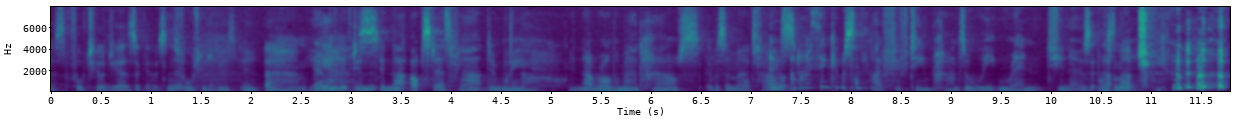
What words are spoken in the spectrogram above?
Yeah, 40 odd years ago, isn't it? forty odd years ago. Um, yeah, we lived in, in that upstairs flat, didn't we? In that rather mad house. It was a mad Oh, house. and I think it was something like fifteen pounds a week rent. You know, Was it that much? It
